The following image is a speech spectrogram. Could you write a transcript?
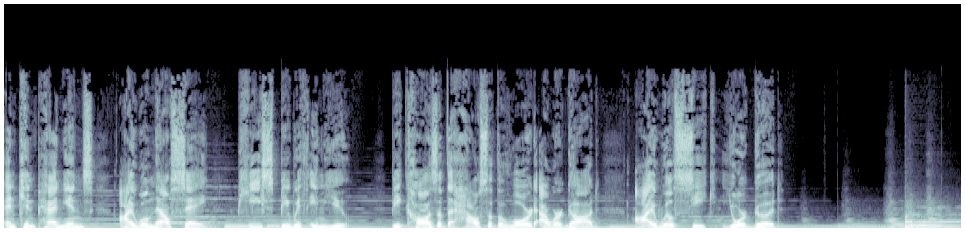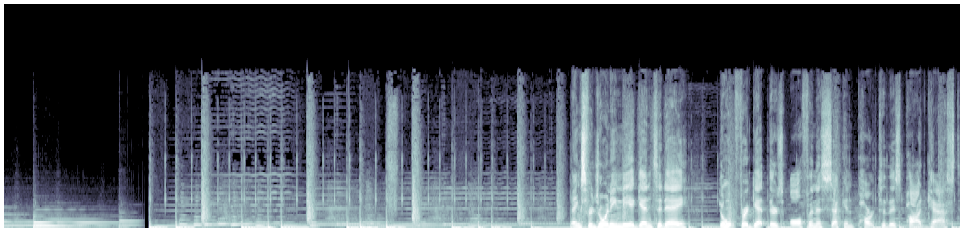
and companions, I will now say, Peace be within you. Because of the house of the Lord our God, I will seek your good. Thanks for joining me again today. Don't forget there's often a second part to this podcast,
